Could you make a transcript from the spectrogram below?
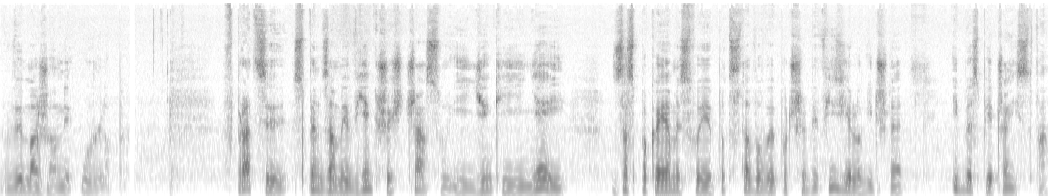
wymarzony urlop. W pracy spędzamy większość czasu i dzięki niej zaspokajamy swoje podstawowe potrzeby fizjologiczne i bezpieczeństwa.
